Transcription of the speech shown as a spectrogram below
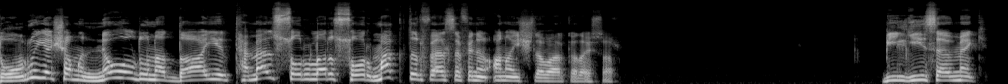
Doğru yaşamın ne olduğuna dair temel soruları sormaktır felsefenin ana işlevi arkadaşlar. Bilgiyi sevmek,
